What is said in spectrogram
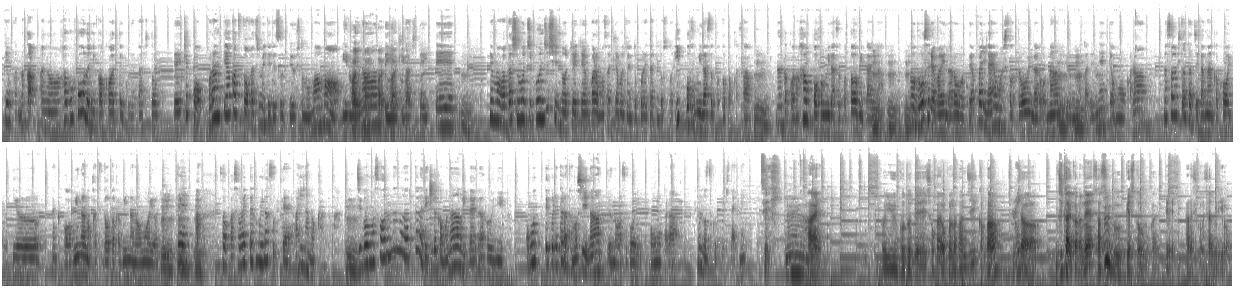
っていうかな。んかあのハグフォールに関わってくれた人って結構ボランティア活動初めてですっていう人もまあまあいるなはいっていう気がしていて。うんでも私も自分自身の経験からもさっき山ちゃん言ってくれたけどその一歩踏み出すこととかさうん。なんかこの半歩踏み出すことみたいなのをどうすればいいんだろうってやっぱり悩む人って多いんだろうなっていう中でねって思うから、まあそういう人たちがなんかこういうなんかこうみんなの活動とかみんなの思いを聞いて、あそうかそうやって踏み出すってありなのかとかうん。自分もそんなのだったらできるかもなみたいな風に思ってくれたら楽しいなっていうのはすごい思うからそういうのを作っていきたいね。ぜひ。うん。はい。ということで初回はこんな感じかな、はい。じゃあ次回からね早速ゲストを迎えて楽しくおしゃべりを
